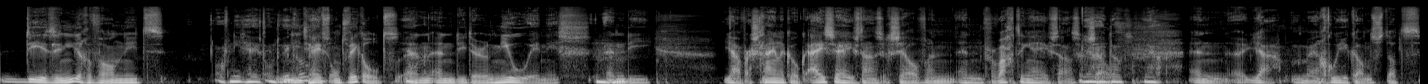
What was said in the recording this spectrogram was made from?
Die het in ieder geval niet of niet heeft ontwikkeld? niet heeft ontwikkeld en, en die er nieuw in is. Mhm. En die ja, waarschijnlijk ook eisen heeft aan zichzelf en, en verwachtingen heeft aan ja, zichzelf. dat, ja. En eh, ja, een goede kans dat,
